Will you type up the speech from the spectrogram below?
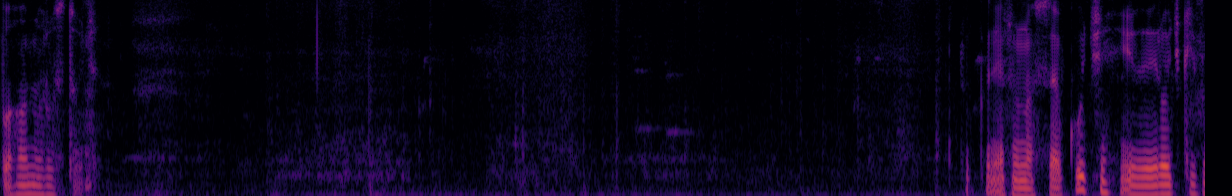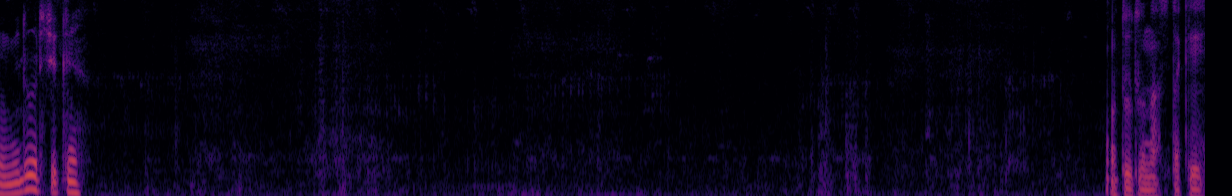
погано ростуть. Звісно, у нас все в кучі, і огірочки, і помідорчики. Отут у нас такий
